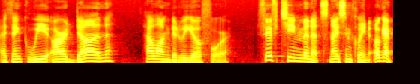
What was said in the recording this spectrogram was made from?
I think we are done. How long did we go for? 15 minutes, nice and clean. Okay,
